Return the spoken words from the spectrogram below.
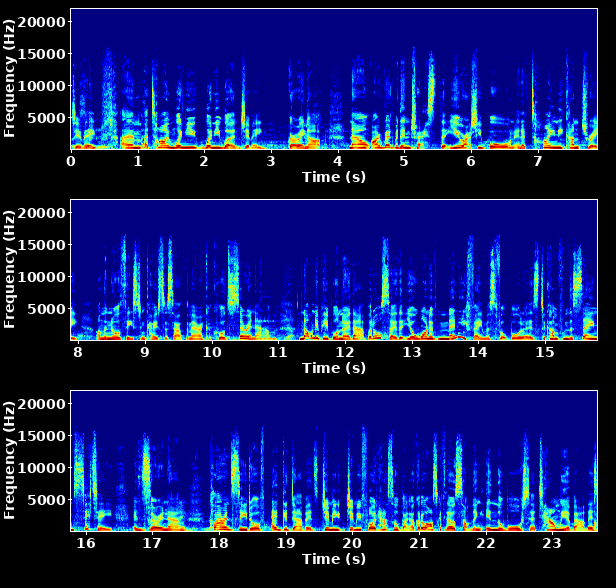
Jimmy. exactly. Um, a time when you when you weren't Jimmy growing up. Now, I read with interest that you were actually born in a tiny country on the northeastern coast of South America called Suriname. Not many people know that, but also that you're one of many famous footballers to come from the same city in Suriname. Clarence Seedorf, Edgar Davids, Jimmy Jimmy Floyd Hasselbaink. I've got to ask if there was something in the water. Tell me about this.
